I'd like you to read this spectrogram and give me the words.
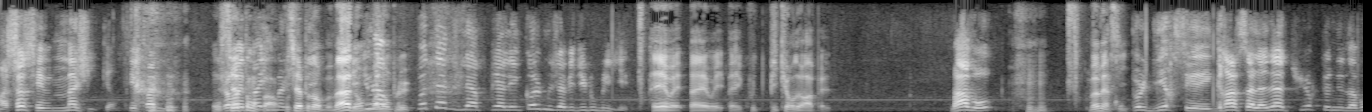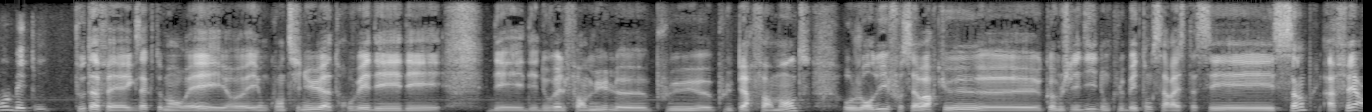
Ah, ça, c'est magique. Hein. C'est fameux. on s'y attend pas. On s'y attend pas. Bah non, moi non plus. Peut-être je l'ai appris à l'école, mais j'avais dû l'oublier. Eh ouais, bah ouais, bah écoute, piqûre de rappel. Bravo. bah merci. on peut le dire, c'est grâce à la nature que nous avons le béton. Tout à fait, exactement, ouais. Et, euh, et, on continue à trouver des, des, des, des nouvelles formules euh, plus, euh, plus performantes. Aujourd'hui, il faut savoir que, comme je l'ai dit, donc le béton, ça reste assez simple à faire.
